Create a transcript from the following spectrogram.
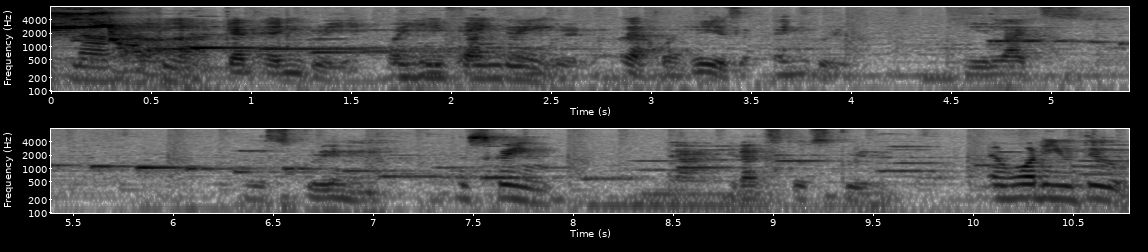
is not happy. Uh, get angry When he he's got angry. Yeah, when he is angry, he likes to scream. To scream. Yeah, he likes to scream. And what do you do?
